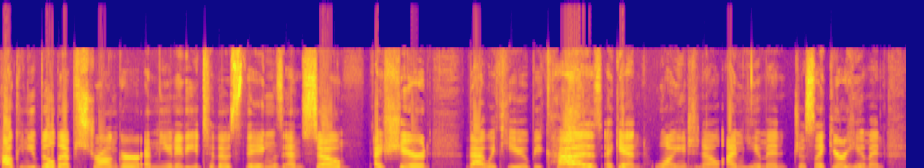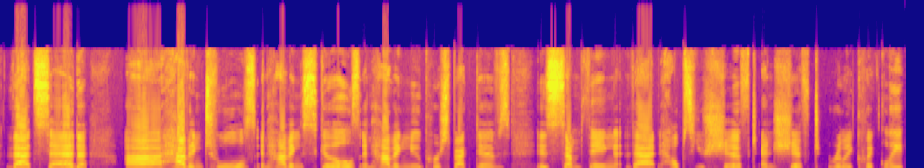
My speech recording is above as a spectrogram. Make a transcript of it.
How can you build up stronger immunity to those things? And so I shared that with you because, again, want you to know I'm human just like you're human. That said, uh, having tools and having skills and having new perspectives is something that helps you shift and shift really quickly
